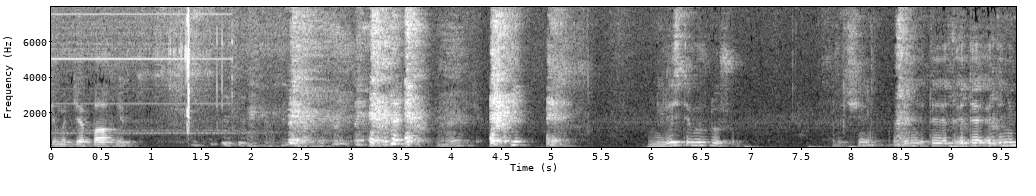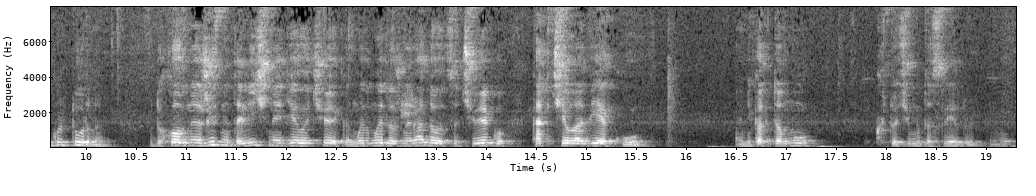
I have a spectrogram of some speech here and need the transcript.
чем от тебя пахнет. Не лезьте вы в душу. Зачем? Это это это это не культурно. Духовная жизнь это личное дело человека. Мы мы должны радоваться человеку как человеку, а не как тому, кто чему-то следует, понимаете?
